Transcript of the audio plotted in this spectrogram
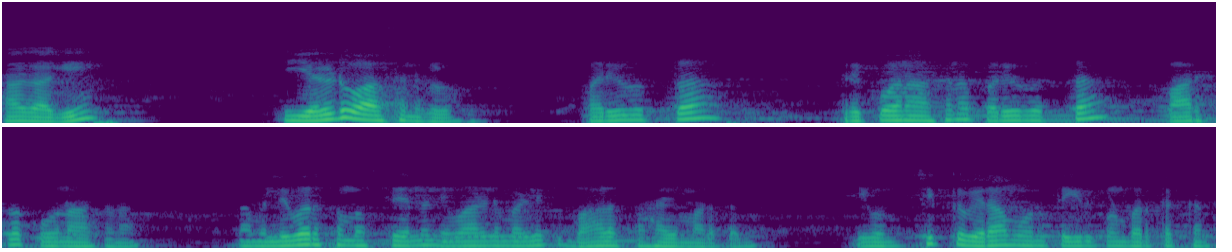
ಹಾಗಾಗಿ ಈ ಎರಡು ಆಸನಗಳು, ಪರಿವೃತ್ತ ತ್ರಿಕೋನಾಸನ, ಪರಿವೃತ್ತ ಪಾರ್ಶ್ವ ಕೋನಾಸನ, ನಮ್ಮ ಲಿವರ್ ಸಮಸ್ಯೆಯನ್ನು ನಿವಾರಣೆ ಮಾಡಲಿಕ್ಕೆ ಬಹಳ ಸಹಾಯ ಮಾಡ್ತದೆ ಈ ಒಂದು ಚಿಕ್ಕ ವಿರಾಮವನ್ನು ತೆಗೆದುಕೊಂಡು ಬರ್ತಕ್ಕಂಥ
